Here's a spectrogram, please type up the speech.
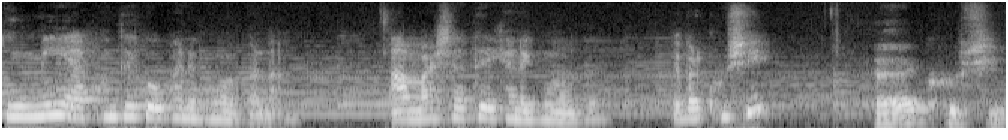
তুমি এখন থেকে ওখানে ঘুমাবে না। আমার সাথে এখানে ঘুমাবে। এবার খুশি? হ্যাঁ খুশি।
